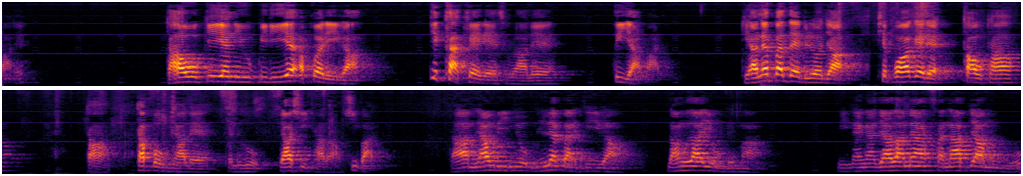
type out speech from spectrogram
ပါတယ်။ဒါကို KNU PDF အဖွဲ့တွေကပြစ်ခတ်ခဲ့တယ်ဆိုတာလည်းသိရပါတယ်။ဒီဟာနဲ့ပတ်သက်ပြီးတော့ကြဖြစ်ပွားခဲ့တဲ့ထောက်ထားဒါတပ်ပုံများလည်းကျွန်တော်တို့ရရှိထားတာရှိပါတယ်။ ဒါမြောက်ဒီမြို့မြလက်ပံကြီးပါလောင်စားယုံတွေမှာဒီနိုင်ငံသားများဆန္ဒပြမှုကို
